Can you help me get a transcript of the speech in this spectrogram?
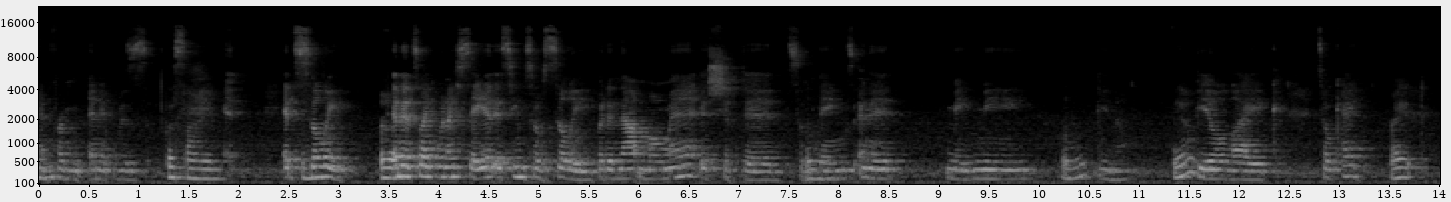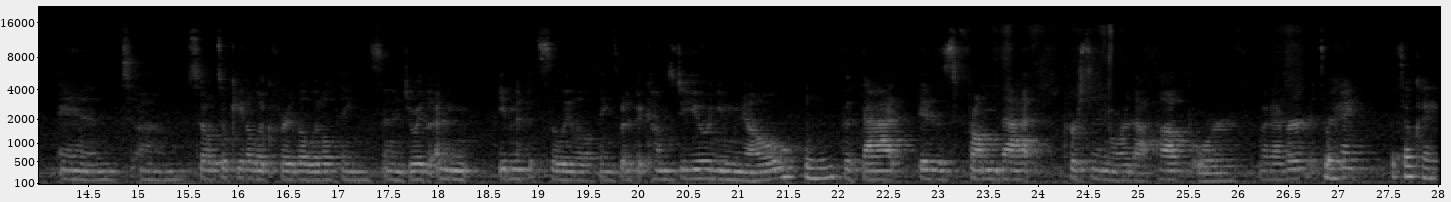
and from and it was the sign. it's silly. Uh-huh. And it's like when I say it, it seems so silly, but in that moment, it shifted some Mhm. things, and it made me, Mhm. you know, Yeah. feel like it's okay. Right. And um, so it's okay to look for the little things and enjoy the. I mean, even if it's silly little things, but if it comes to you and you know hmm that that is from that person or that pup or whatever, it's Right. okay. It's okay.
